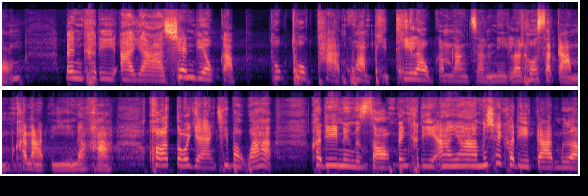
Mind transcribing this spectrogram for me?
112 เป็นคดีอาญาเช่นเดียวกับทุกๆ ฐานความผิดที่เรากำลังจะนิรโทษกรรมขนาดนี้นะคะ ข้อโต้แย้งที่บอกว่าคดี112เป็นคดีอาญาไม่ใช่คดีการเมือง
